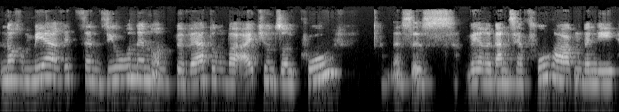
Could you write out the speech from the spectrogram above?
noch mehr Rezensionen und Bewertungen bei iTunes und Co. Es ist, wäre ganz hervorragend, wenn die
